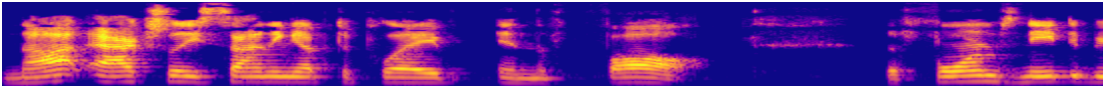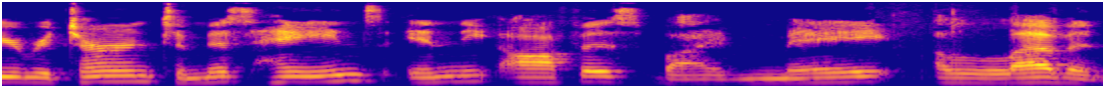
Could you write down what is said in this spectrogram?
not actually signing up to play in the fall. The forms need to be returned to Miss Haynes in the office by May 11th.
